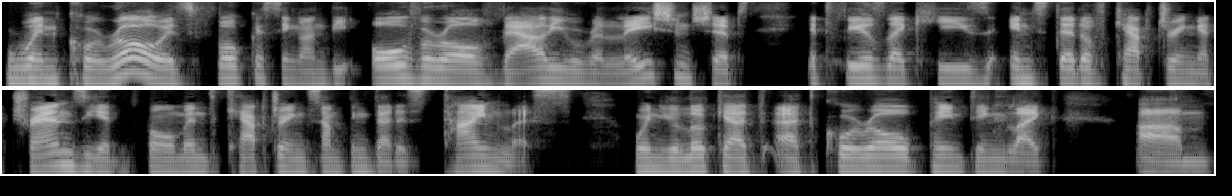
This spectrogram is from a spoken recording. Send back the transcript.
when Corot is focusing on the overall value relationships, it feels like he's instead of capturing a transient moment, capturing something that is timeless. When you look at at Corot painting like um,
